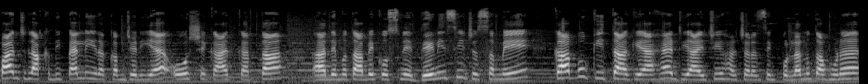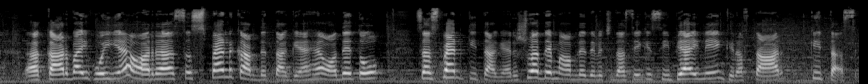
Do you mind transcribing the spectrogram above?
5 ਲੱਖ ਦੀ ਪਹਿਲੀ ਰਕਮ ਜਿਹੜੀ ਹੈ, ਉਹ ਸ਼ਿਕਾਇਤਕਰਤਾ ਦੇ ਮੁਤਾਬਿਕ ਉਸਨੇ ਦੇਣੀ ਸੀ, ਜਿਸ ਸਮੇਂ ਕਾਬੂ ਕੀਤਾ ਗਿਆ ਹੈ ਡੀਆਈਜੀ ਹਰਚਰਨ ਸਿੰਘ ਭੁੱਲਰ ਨੂੰ ਤਾਂ ਹੁਣ ਕਾਰਵਾਈ ਹੋਈ ਹੈ ਔਰ ਸਸਪੈਂਡ ਕਰ ਦਿੱਤਾ ਗਿਆ ਹੈ, ਅਹੁਦੇ ਤੋਂ ਸਸਪੈਂਡ ਕੀਤਾ ਗਿਆ। ਰਿਸ਼ਵਤ ਦੇ ਮਾਮਲੇ ਦੇ ਵਿੱਚ ਦੱਸਦੇ ਕਿ ਸੀਬੀਆਈ ਨੇ ਗ੍ਰਿਫਤਾਰ ਕੀਤਾ ਸੀ।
